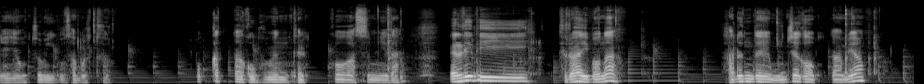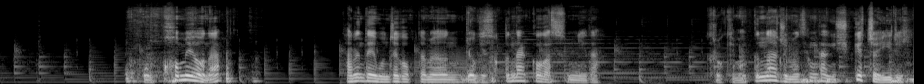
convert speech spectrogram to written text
예, 0.294V 똑같다고 보면 될 것 같습니다. LED 드라이버나 다른 데 문제가 없다면 뭐 펌웨어나 다른 데 문제가 없다면 여기서 끝날 것 같습니다. 그렇게만 끝나주면 상당히 쉽겠죠 일이.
